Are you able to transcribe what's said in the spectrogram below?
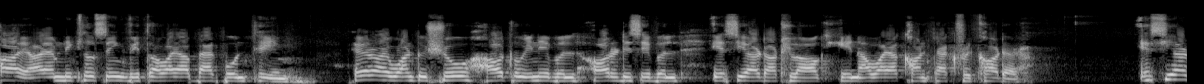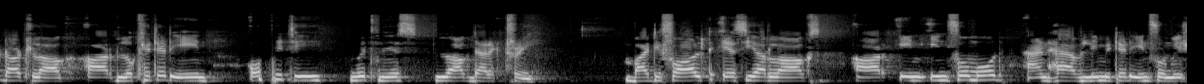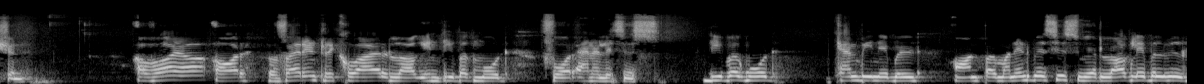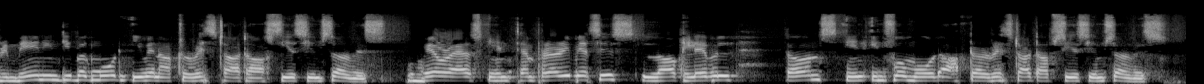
Hi, I am Nikhil Singh with Avaya Backbone team. Here I want to show how to enable or disable ACR.log in Avaya Contact Recorder. ACR.log are located in OPT Witness log directory. By default, ACR logs are in info mode and have limited information. Avaya or Verint require log in debug mode for analysis. Debug mode can be enabled on permanent basis where log label will remain in debug mode even after restart of CSM service. Mm-hmm. Whereas in temporary basis, log label turns in info mode after restart of CSM service.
